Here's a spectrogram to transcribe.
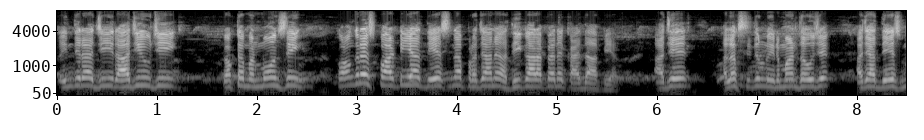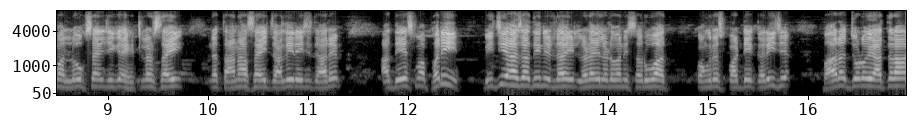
ઇન્દિરાજી, રાજીવજી, ડૉક્ટર મનમોહનસિંહ કોંગ્રેસ પાર્ટી આ દેશના પ્રજાને અધિકાર આપ્યા અને કાયદા આપ્યા. આજે અલગ સ્થિતિનું નિર્માણ થયું છે. આજે આ દેશમાં લોકશાહી જગ્યાએ હિટલરશાહી અને તાનાશાહી ચાલી રહી છે. ત્યારે આ દેશમાં ફરી બીજી આઝાદીની લડાઈ લડવાની શરૂઆત કોંગ્રેસ પાર્ટીએ કરી છે. ભારત જોડો યાત્રા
